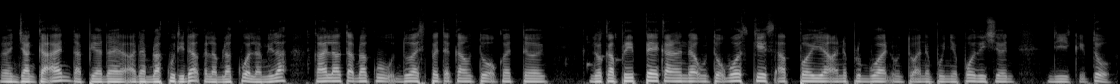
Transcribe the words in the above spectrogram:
uh, jangkaan tapi ada ada berlaku tidak kalau berlaku alhamdulillah kalau tak berlaku Zo expectedkan untuk kata Zo akan preparekan anda untuk worst case apa yang anda perlu buat untuk anda punya position di crypto.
